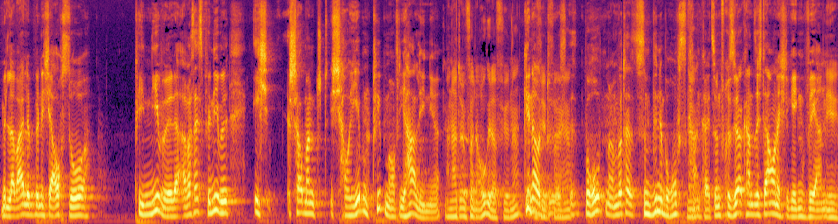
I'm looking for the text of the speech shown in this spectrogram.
Mittlerweile bin ich ja auch so penibel. Aber was heißt penibel? Ich schaue man, ich schaue jedem Typen auf die Haarlinie. Man hat irgendwann ein Auge dafür, ne? Genau, Auf jeden Fall, ja. Beruf, man wird halt das ist eine Berufskrankheit. So ein Friseur kann sich da auch nicht dagegen wehren. Nee.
